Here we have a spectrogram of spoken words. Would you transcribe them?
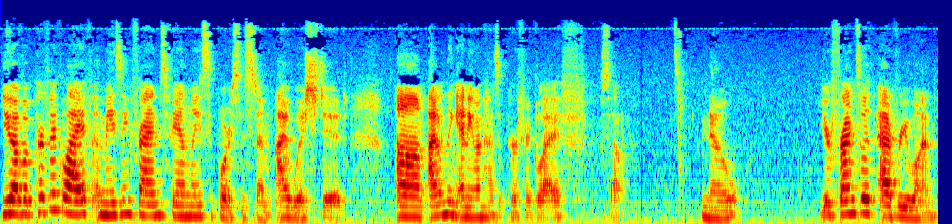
You have a perfect life, amazing friends, family, support system. I wish, dude. Um, I don't think anyone has a perfect life, so no. You're friends with everyone.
